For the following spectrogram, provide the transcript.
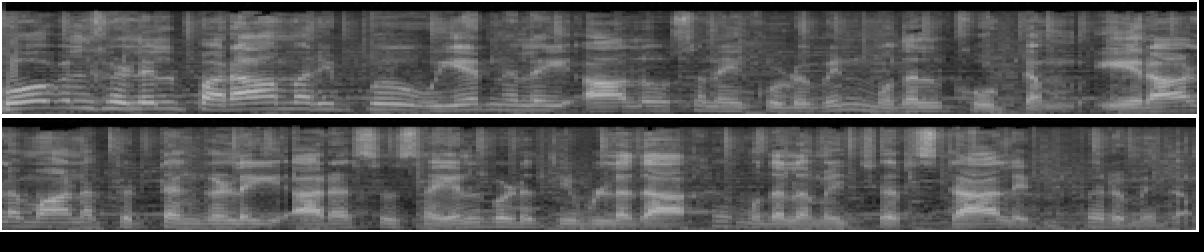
கோவில்களில் பராமரிப்பு உயர்நிலை ஆலோசனை குழுவின் முதல் கூட்டம் ஏராளமான திட்டங்களை அரசு செயல்படுத்தியுள்ளதாக முதலமைச்சர் ஸ்டாலின் பெருமிதம்.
